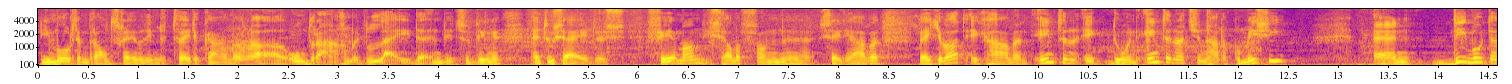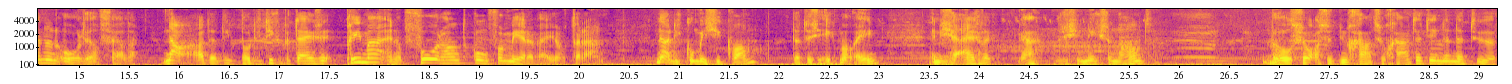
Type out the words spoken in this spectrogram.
die moord en brand schreeuwden in de Tweede Kamer. Uh, ondraaglijk lijden en dit soort dingen. En toen zei dus Veerman, die zelf van CDA was... weet je wat, ik, haal een ik doe een internationale commissie... En die moet dan een oordeel vellen. Nou, hadden die politieke partijen prima, en op voorhand conformeren wij ons eraan. Nou, die commissie kwam, dat is ICMO 1... en die zei eigenlijk, ja, er is hier niks aan de hand. Bedoel, zoals het nu gaat, zo gaat het in de natuur.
